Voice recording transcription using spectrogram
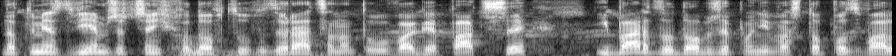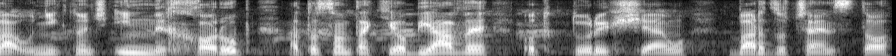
Natomiast wiem, że część hodowców zwraca na to uwagę, patrzy i bardzo dobrze, ponieważ to pozwala uniknąć innych chorób, a to są takie objawy, od których się bardzo często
